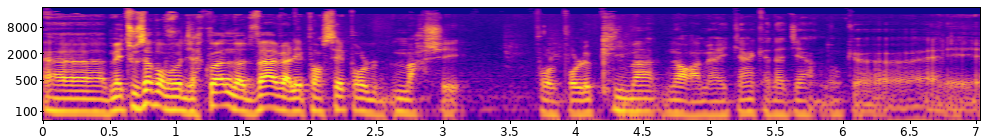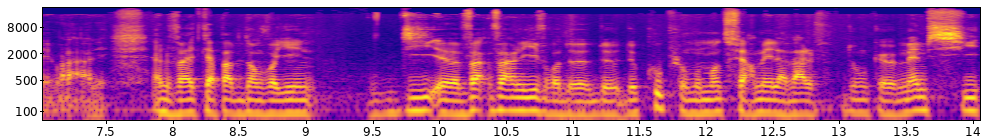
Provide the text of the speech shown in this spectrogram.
Euh, mais tout ça pour vous dire quoi? Notre valve, elle est pensée pour le marché. Pour, le climat nord-américain, canadien. Donc, euh, elle, va être capable d'envoyer une, 10, euh, 20, 20 livres de, couple au moment de fermer la valve. Donc euh, même si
